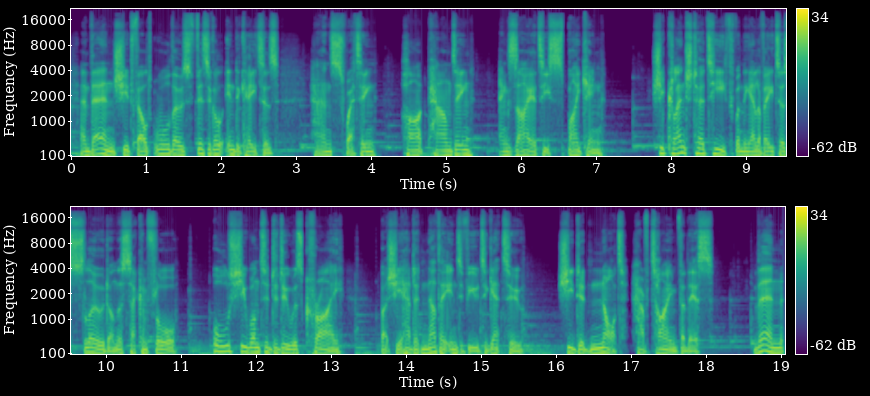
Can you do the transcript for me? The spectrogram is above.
And then she'd felt all those physical indicators hands sweating, heart pounding, anxiety spiking. She clenched her teeth when the elevator slowed on the second floor. All she wanted to do was cry, but she had another interview to get to. She did not have time for this. Then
